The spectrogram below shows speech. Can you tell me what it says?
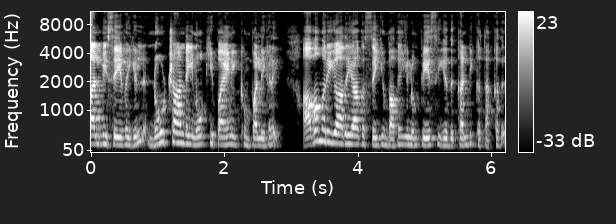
கல்வி சேவையில் நூற்றாண்டை நோக்கி பயணிக்கும் பள்ளிகளை அவமரியாதையாக செய்யும் வகையிலும் பேசியது கண்டிக்கத்தக்கது.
